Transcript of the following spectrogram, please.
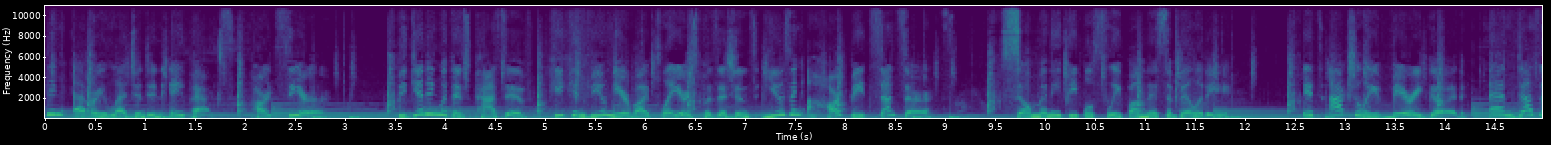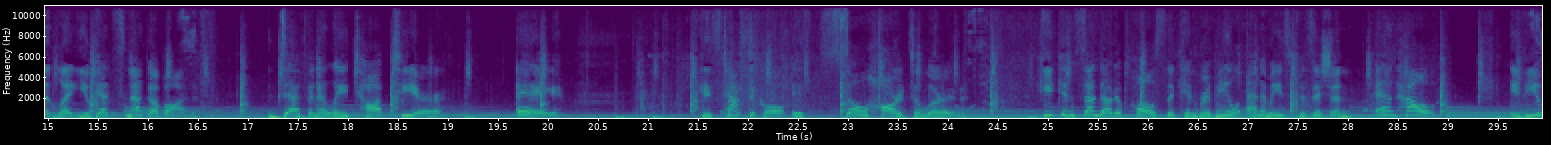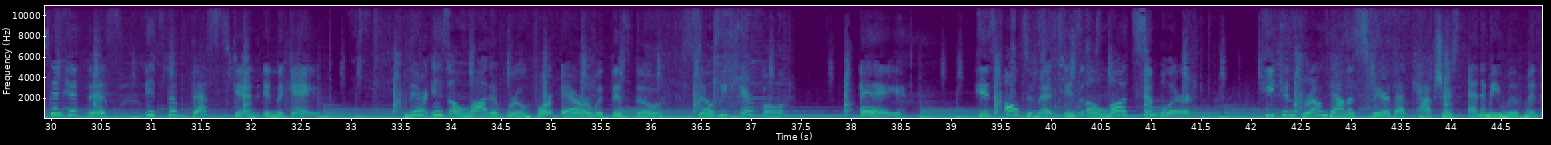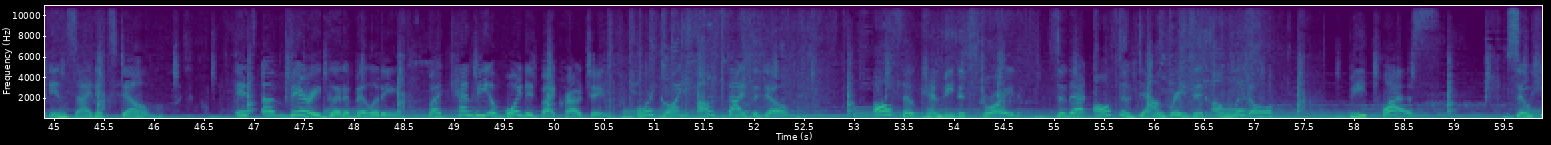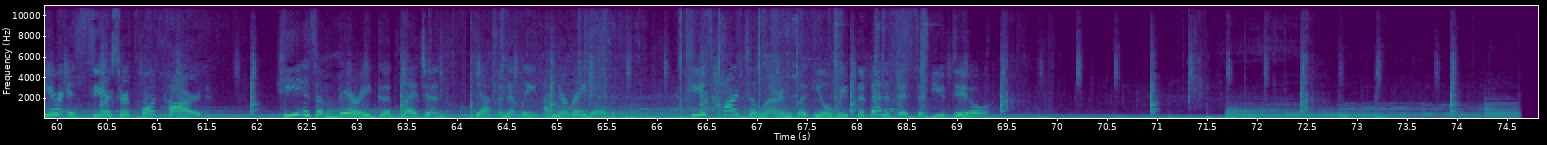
Rating every legend in Apex, Part Seer. Beginning with his passive, he can view nearby players' positions using a heartbeat sensor. So many people sleep on this ability. It's actually very good, and doesn't let you get snuck up on. Definitely top tier. A. His tactical is so hard to learn. He can send out a pulse that can reveal enemies' position and health. If you can hit this, it's the best skin in the game. There is a lot of room for error with this though, so be careful. A. His ultimate is a lot simpler. He can throw down a sphere that captures enemy movement inside its dome. It's a very good ability, but can be avoided by crouching or going outside the dome. Also can be destroyed, so that also downgrades it a little. B+. So here is Seer's report card. He is a very good legend, definitely underrated. He's hard to learn but you'll reap the benefits if you do.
